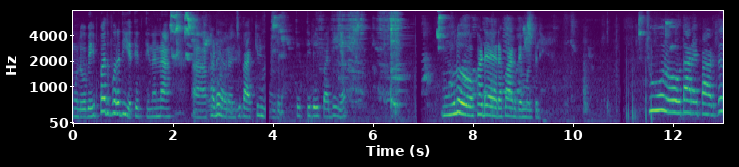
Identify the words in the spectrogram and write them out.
ಮೂಲು ಬೇಯ್ಪದ ಪೂರ ದಿಯ ತೆತ್ತಿ, ನನ್ನ ಕಡೆಯವರಂಜಿ ಬಾಕಿ ಉಂಡು ತೆತ್ತಿ ಬೇಯ್ಪ ದಿಯ. ಮೂಲು ಕಡೆಯರ ಪಾಡ್ದೆ ಮುಂತಲಿ. ಚೂರು ತಾರೆ ಪಾಡ್ದು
